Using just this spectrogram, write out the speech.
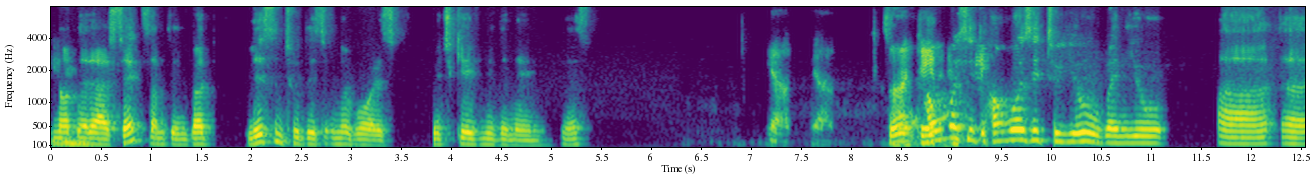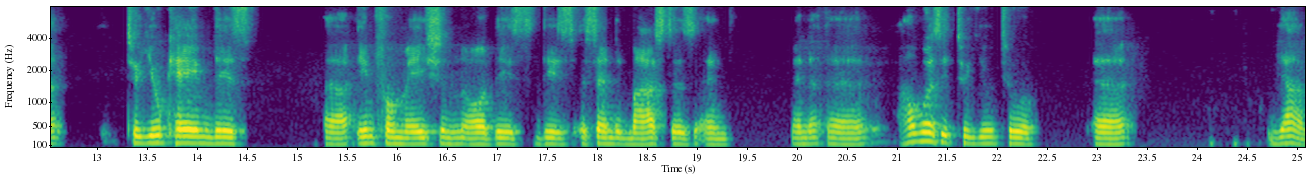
not mm-hmm. that I said something, but listen to this inner voice, which gave me the name. Yes. Yeah. So uh, how was it? How was it to you when you uh, uh, to you came this uh, information or these these ascended masters and and uh, how was it to you to uh, yeah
